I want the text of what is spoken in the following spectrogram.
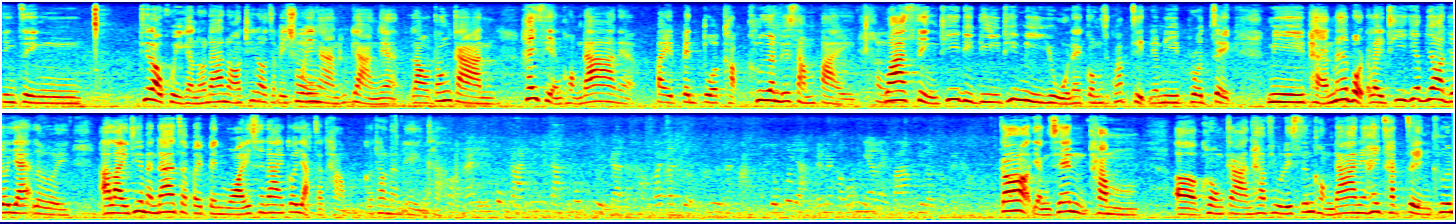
จริงๆที่เราคุยกันเนาะด้าเนาะที่เราจะไปช่วยงานทุกอย่างเนี่ยเราต้องการให้เสียงของด้าเนี่ยไปเป็นตัวขับเคลื่อนด้วยซ้ำไป ค่ะว่าสิ่งที่ดีๆ ที่มีอยู่ในกรมสุขภาพจิตเนี่ยมีโปรเจกต์มีแผนแม่บทอะไรที่เยี่ยมยอดเยอะแยะเลย อะไรที่แมนด้าจะไปเป็น voice ให้ได้ก็อยากจะทำก็เท่านั้นเองค่ะ ก่อนหน้า ก็อย่างเช่นทำเอ่อโครงการ Have You Listen ของด้าเนี่ยให้ชัดเจนขึ้น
